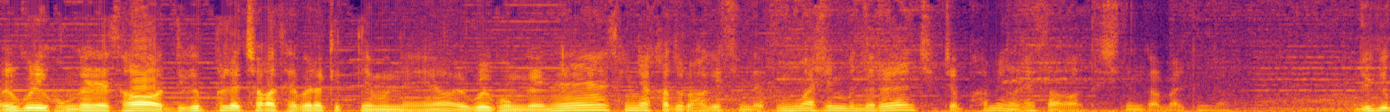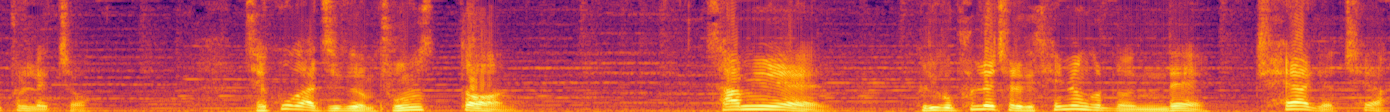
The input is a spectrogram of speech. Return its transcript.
얼굴이 공개돼서 느그 플래처가 돼버렸기 때문에 얼굴 공개는 생략하도록 하겠습니다. 궁금하신 분들은 직접 파밍을 해서 드시든가 말든가. 느그 플래처. 제코가 지금 존스턴, 사뮤엘, 그리고 플래처 이렇게 3명 그렸는데 최악이야, 최악.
